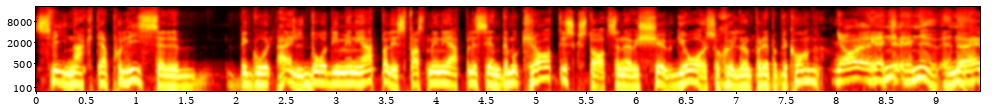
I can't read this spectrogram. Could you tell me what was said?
svinaktiga poliser begår illdåd i Minneapolis, fast Minneapolis är en demokratisk stat sedan över 20 år, så skyller de på republikanerna. Ja, är, det, nu- är det nu? Är det nu? Nej,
